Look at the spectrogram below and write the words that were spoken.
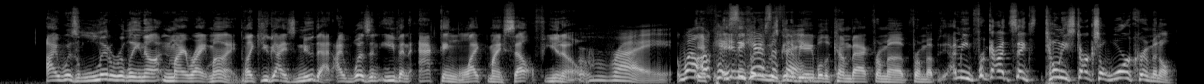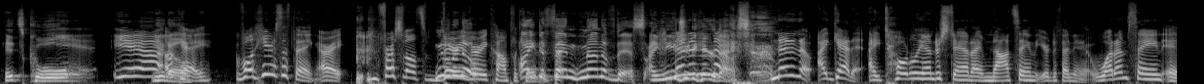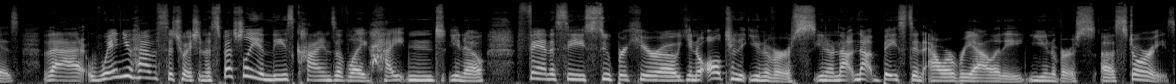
I was literally not in my right mind. Like, you guys knew that. I wasn't even acting like myself, you know? Right. Well, if okay. So here's was going to be able to come back from a from a I mean for God's sakes Tony Stark's a war criminal. It's cool. yeah. you know. Okay. Well, here's the thing. All right. First of all, it's No, very, no, no. very complicated. I but- defend none of this. I need you to hear no, no. this. no, no, no. I get it. I totally understand. I'm not saying that you're defending it. What I'm saying is that when you have a situation, especially in these kinds of like heightened, you know, fantasy superhero, you know, alternate universe, you know, not not based in our reality universe uh, stories,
